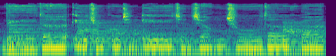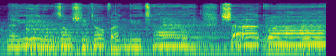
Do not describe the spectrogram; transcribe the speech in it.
你的一句不经意间讲出的话，内容总是都关于他，傻瓜。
